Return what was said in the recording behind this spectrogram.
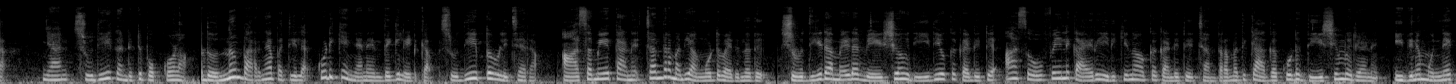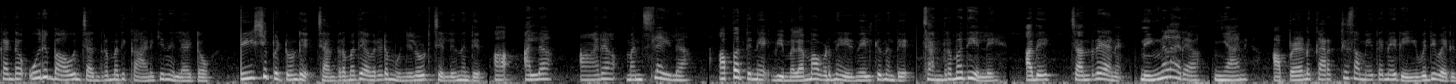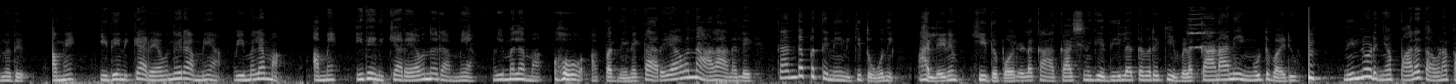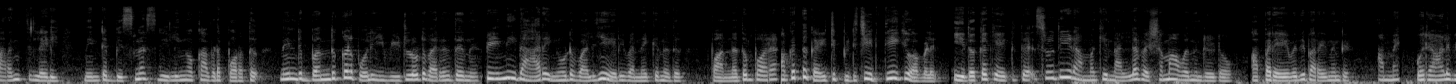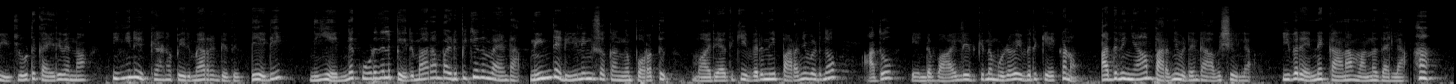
ഞാൻ ശ്രുതിയെ കണ്ടിട്ട് പൊക്കോളാം. അതൊന്നും പറഞ്ഞാൽ പറ്റില്ല കുടിക്കാൻ ഞാൻ എന്തെങ്കിലും എടുക്കാം. ശ്രുതി ഇപ്പൊ വിളിച്ചുതരാം ആ സമയത്താണ് ചന്ദ്രമതി അങ്ങോട്ട് വരുന്നത്. ശ്രുതിയുടെ അമ്മയുടെ വേഷവും രീതിയൊക്കെ കണ്ടിട്ട് ആ സോഫയിൽ കയറി ഇരിക്കുന്നതൊക്കെ കണ്ടിട്ട് ചന്ദ്രമതിക്ക് അകക്കൂടെ ദേഷ്യം വരികയാണ്. ഇതിനു മുന്നേ കണ്ട ഒരു ഭാവം ചന്ദ്രമതി കാണിക്കുന്നില്ല കേട്ടോ. ദേഷ്യപ്പെട്ടുകൊണ്ട് ചന്ദ്രമതി അവരുടെ മുന്നിലോട്ട് ചെല്ലുന്നുണ്ട്. ആ അല്ല ആരാ? മനസ്സിലായില്ല. അപ്പൊ തന്നെ വിമലമ്മ അവിടുന്ന് എഴുന്നേൽക്കുന്നുണ്ട്. ചന്ദ്രമതിയല്ലേ? അതെ ചന്ദ്രയാണ്. നിങ്ങളാരാ? ഞാൻ. അപ്പോഴാണ് കറക്റ്റ് സമയത്ത് തന്നെ രേവതി വരുന്നത്. അമ്മേ ഇതെനിക്ക് അറിയാവുന്ന ഒരു അമ്മയാ വിമലമ്മ. അമ്മേ ഇതെനിക്ക് അറിയാവുന്ന ഒരു അമ്മയാ വിമലമ്മ. ഓ അപ്പൊ നിനക്ക് അറിയാവുന്ന ആളാണല്ലേ? കണ്ടപ്പോ തന്നെ എനിക്ക് തോന്നി. അല്ലേനും ഇതുപോലുള്ള കാക്കാശിന് ഗതിയില്ലാത്തവരൊക്കെ ഇവളെ കാണാനേ ഇങ്ങോട്ട് വരൂ. നിന്നോട് ഞാൻ പല തവണ പറഞ്ഞിട്ടില്ലേടി നിന്റെ ബിസിനസ് ഡീലിംഗ് ഒക്കെ അവിടെ പുറത്ത്. നിന്റെ ബന്ധുക്കൾ പോലും ഈ വീട്ടിലോട്ട് വരരുതെന്ന്. പിന്നെ ഇത് ഇതാരെ ഇങ്ങോട്ട് ഏറി വന്നേക്കുന്നത്? വന്നതും പോരാ. അകത്ത് കയറ്റി പിടിച്ചിരുത്തിയേക്കും അവൾ. ഇതൊക്കെ കേട്ടിട്ട് ശ്രുതിയുടെ അമ്മയ്ക്ക് നല്ല വിഷമാവുന്നുണ്ട് കേട്ടോ. അപ്പൊ രേവതി പറയുന്നുണ്ട് അമ്മ ഒരാൾ വീട്ടിലോട്ട് കയറി വന്നാ ഇങ്ങനെയൊക്കെയാണോ പെരുമാറേണ്ടത്? എടി നീ എന്നെ കൂടുതൽ പെരുമാറാൻ പഠിപ്പിക്കൊന്നും വേണ്ട. നിന്റെ ഡീലിങ്സ് ഒക്കെ അങ്ങ് പുറത്ത്. മര്യാദയ്ക്ക് ഇവരെ നീ പറഞ്ഞു വിടുന്നോ അതോ എന്റെ വായിലിരിക്കുന്ന മുഴുവൻ ഇവർ കേൾക്കണോ? അതിന് ഞാൻ പറഞ്ഞു വിടേണ്ട ആവശ്യമില്ല. ഇവർ എന്നെ കാണാൻ വന്നതല്ല.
